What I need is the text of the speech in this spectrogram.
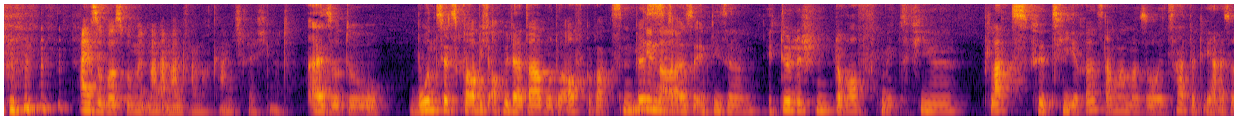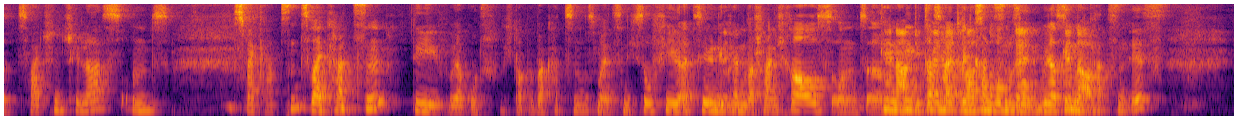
also was, womit man am Anfang noch gar nicht rechnet. Also du wohnst jetzt, glaube ich, auch wieder da, wo du aufgewachsen bist. Genau. Also in diesem idyllischen Dorf mit viel Platz für Tiere, sagen wir mal so. Jetzt hattet ihr also zwei Chinchillas und zwei Katzen. Zwei Katzen. Die, ja gut, ich glaube, über Katzen muss man jetzt nicht so viel erzählen. Die nee. können wahrscheinlich raus und ähm, genau, die können halt draußen rumrennen. So, wie das genau. so mit Katzen ist.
